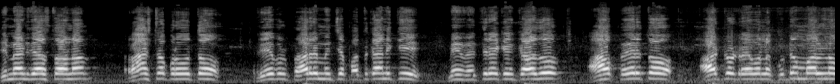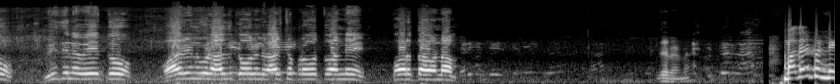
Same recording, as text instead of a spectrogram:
డిమాండ్ చేస్తా ఉన్నాం. రాష్ట్ర ప్రభుత్వం రేపు ప్రారంభించే పథకానికి మేము వ్యతిరేకం కాదు. ఆ పేరుతో ఆటో డ్రైవర్ల కుటుంబాలను వీధిన వేయొద్దు. వారిని కూడా ఆదుకోవాలని రాష్ట్ర ప్రభుత్వాన్ని కోరుతా ఉన్నాం. మదనపల్లి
